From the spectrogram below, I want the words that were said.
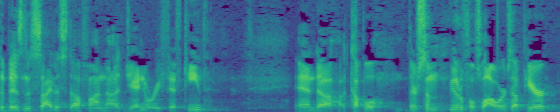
the business side of stuff on uh, January 15th. And uh, a couple, there's some beautiful flowers up here.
